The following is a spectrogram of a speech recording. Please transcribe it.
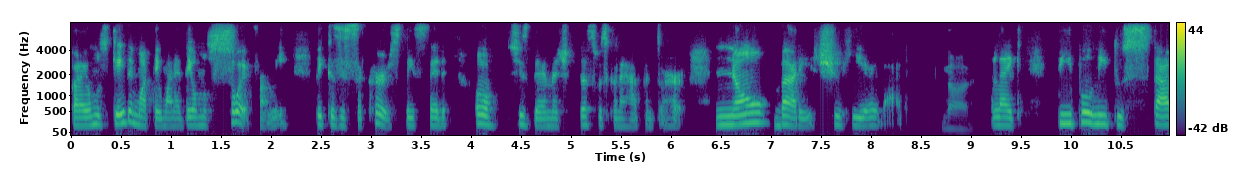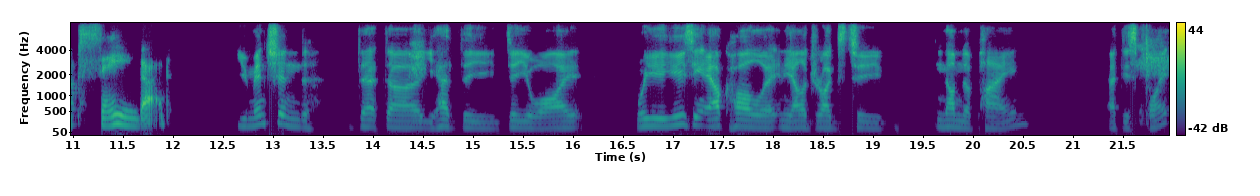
But I almost gave them what they wanted. They almost saw it from me because it's a curse. They said, oh, she's damaged. That's what's going to happen to her. Nobody should hear that. No. Like people need to stop saying that. You mentioned that uh, you had the DUI. Were you using alcohol or any other drugs to numb the pain at this point?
